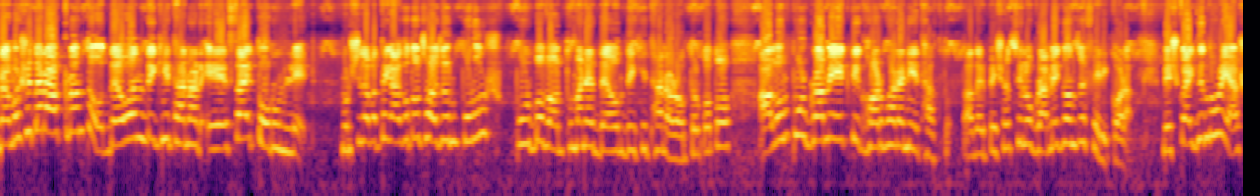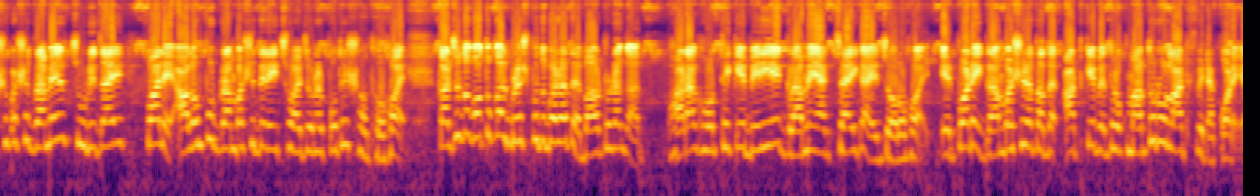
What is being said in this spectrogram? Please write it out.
গ্রামবাসীদের আক্রান্ত দেওয়ানদিঘি থানার এএসআই তরুণ লেট। মুর্শিদাবাদ থেকে আগত ছয়জন পুরুষ পূর্ব বর্ধমানের দেওয়ানদিঘি থানার অন্তর্গত আলমপুর গ্রামে একটি ঘর ভাড়া নিয়ে থাকতো। তাদের পেশা ছিল গ্রামেগঞ্জে ফেরি করা। বেশ কয়েকদিন ধরে আশেপাশে গ্রামে চুরি যায় ফলে আলমপুর গ্রামবাসীদের এই ছয়জনের প্রতিশোধ হয়। কার্যত গতকাল বৃহস্পতিবার রাতে বারোটা নাগাদ ভাড়া ঘর থেকে বেরিয়ে গ্রামে এক জায়গায় জড়ো হয়। এরপরে গ্রামবাসীরা তাদের আটকে বেধরক মারধর ও লাঠপেটা করে।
